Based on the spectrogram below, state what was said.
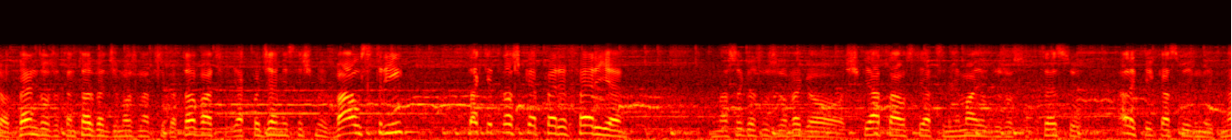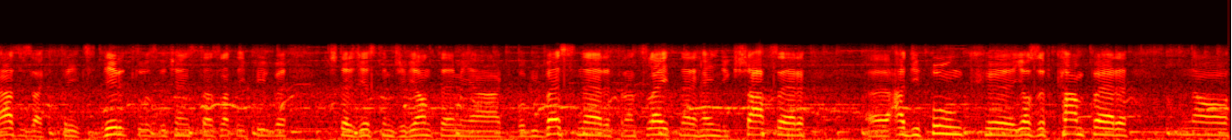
się odbędą, że ten tor będzie można przygotować. Jak powiedziałem, jesteśmy w Austrii, takie troszkę peryferie naszego żużlowego świata. Austriacy nie mają dużo sukcesu, ale kilka słynnych nazwisk, jak Fritz Dirtl, zwycięzca z latej Pilby w 49, jak Bobby Wessner, Franz Leitner, Heinrich Schatzer, e, Adi Funk, e, Józef Kamper. No,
